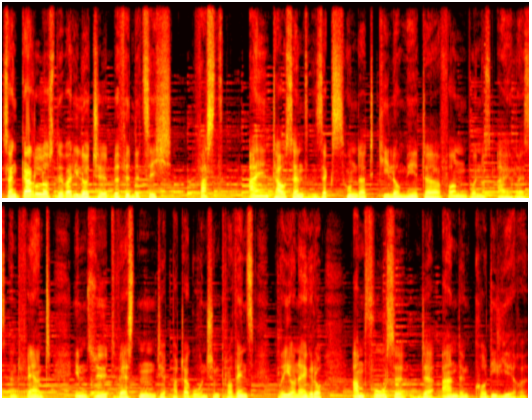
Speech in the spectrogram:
San Carlos de Bariloche befindet sich fast 1600 Kilometer von Buenos Aires entfernt, im Südwesten der patagonischen Provinz Rio Negro, am Fuße der Andenkordillere.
